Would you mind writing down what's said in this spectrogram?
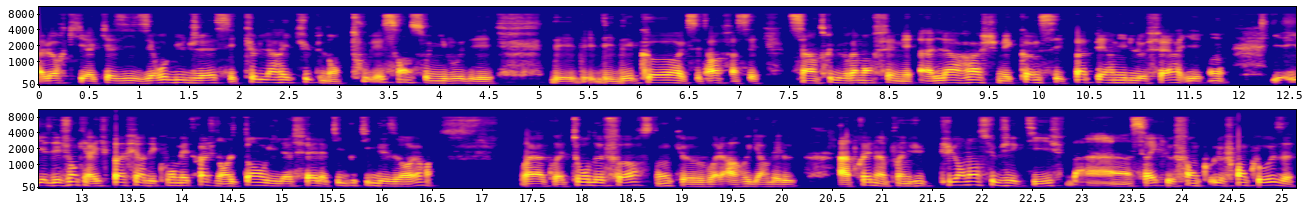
alors qu'il y a quasi zéro budget, c'est que de la récup dans tous les sens au niveau des, des, décors, etc. Enfin, c'est un truc vraiment fait, mais à l'arrache, mais comme c'est pas permis de le faire. Il, y a des gens qui n'arrivent pas à faire des courts-métrages dans le temps où il a fait La petite boutique des horreurs. Voilà quoi, tour de force, donc euh, voilà, regardez-le. Après, d'un point de vue purement subjectif, ben, c'est vrai que le, franco, le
